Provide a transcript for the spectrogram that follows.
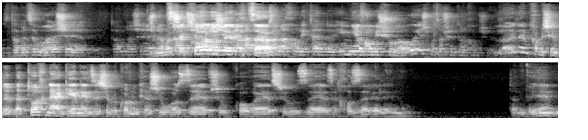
אז אתה בעצם רואה ש... אתה אומר שיש מצב שכל עוד אין ש-51% מצב- אנחנו ניתן, אם יבוא מישהו ראוי, יש מצב שניתן לו 50. לא יודע אם 50, ובטוח נעגן את זה שבכל מקרה שהוא עוזב, שהוא קורס, שהוא זה, זה חוזר אלינו. אתה מבין?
